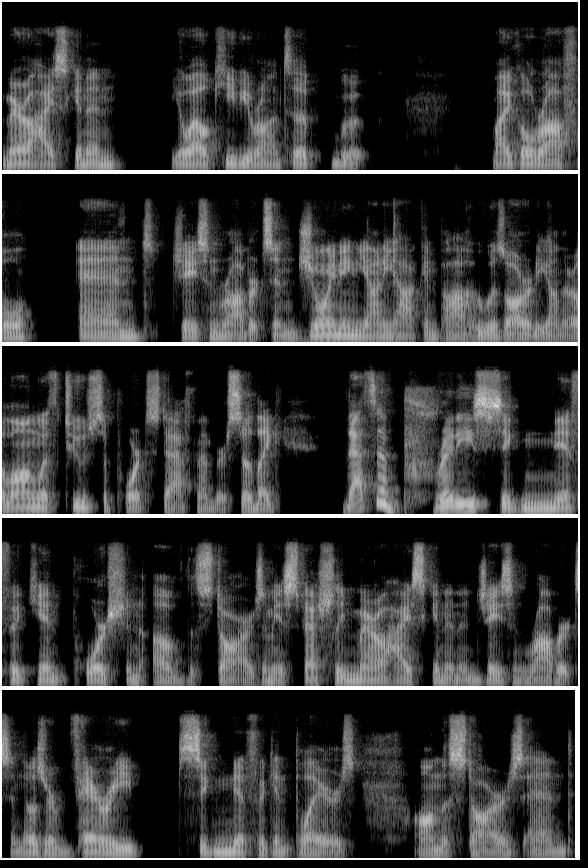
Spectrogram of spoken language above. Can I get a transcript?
Miro Heiskanen, Joel Kiviranta, Michael Raffl, and Jason Robertson joining Jani Hakanpää, who was already on there, along with two support staff members. So, like, that's a pretty significant portion of the stars. I mean, especially Miro Heiskanen and Jason Robertson. Those are very significant players on the stars. And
